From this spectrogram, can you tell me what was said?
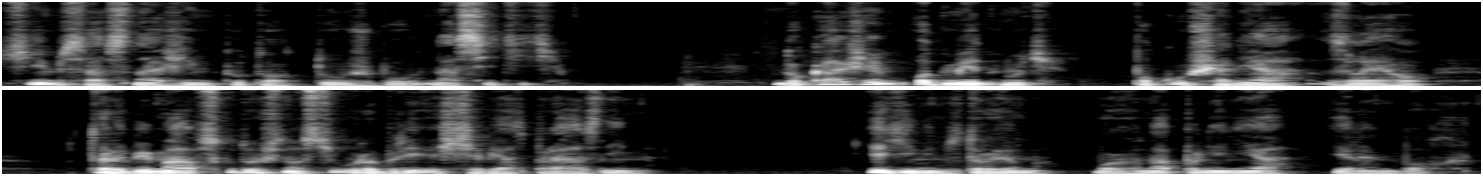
Čím sa snažím túto túžbu nasytiť? Dokážem odmietnúť pokúšania zlého, ktoré by ma v skutočnosti urobili ešte viac prázdnym. Jediným zdrojom môjho naplnenia je len Boh.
